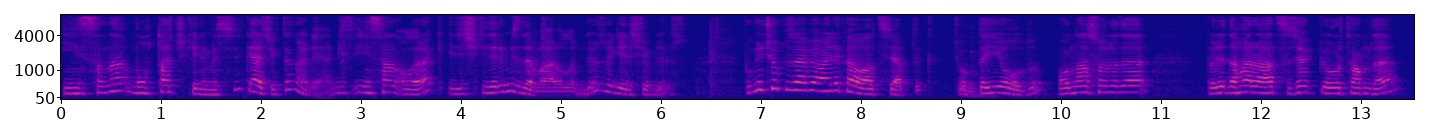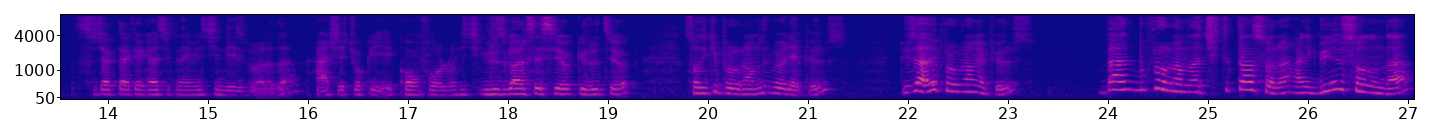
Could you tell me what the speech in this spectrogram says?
insana muhtaç kelimesi gerçekten öyle yani. Biz insan olarak ilişkilerimizle var olabiliyoruz ve gelişebiliyoruz. Bugün çok güzel bir aile kahvaltısı yaptık. Çok da iyi oldu. Ondan sonra da böyle daha rahat sıcak bir ortamda sıcak derken gerçekten evin içindeyiz bu arada. Her şey çok iyi, konforlu. Hiç rüzgar sesi yok, gürültü yok. Son iki programdır böyle yapıyoruz. Güzel bir program yapıyoruz. Ben bu programdan çıktıktan sonra hani günün sonunda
